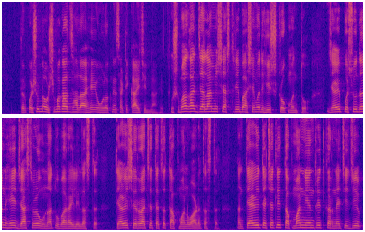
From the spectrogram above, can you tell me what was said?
तर पशूंना उष्मघात झाला आहे हे ओळखण्यासाठी काय चिन्ह आहेत? उष्माघात ज्याला आम्ही शास्त्रीय भाषेमध्ये हीट स्ट्रोक म्हणतो. ज्यावेळी पशुधन हे जास्त वेळ उन्हात उभा राहिलेलं असतं त्यावेळी शरीराचं त्याचं तापमान वाढत असतं. आणि त्यावेळी त्याच्यातली तापमान नियंत्रित करण्याची जी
